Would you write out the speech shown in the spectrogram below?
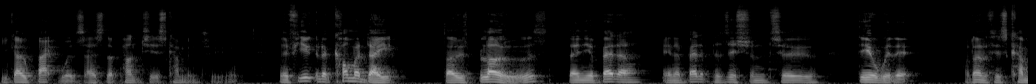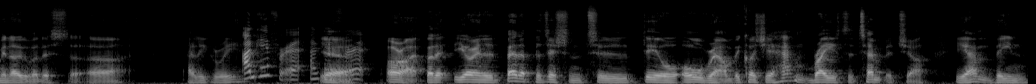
You go backwards as the punch is coming to you. If you can accommodate those blows, then you're better in a better position to deal with it. I don't know if it's coming over this uh, allegory. I'm here for it. I'm here for Yeah. it. All right, but it, you're in a better position to deal all round because you haven't raised the temperature. You haven't been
